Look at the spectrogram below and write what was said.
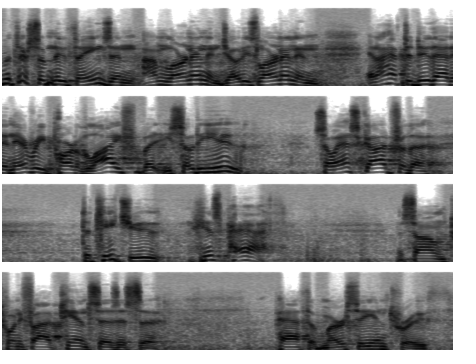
But there's some new things, and I'm learning, and Jody's learning, and, and I have to do that in every part of life, but so do you. So ask God for the to teach you His path. And Psalm 25:10 says it's a path of mercy and truth.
